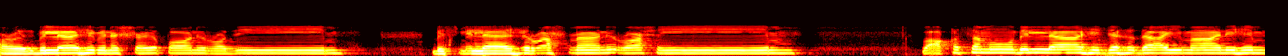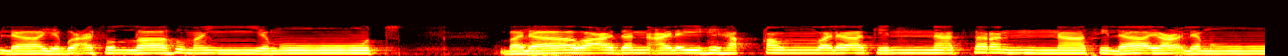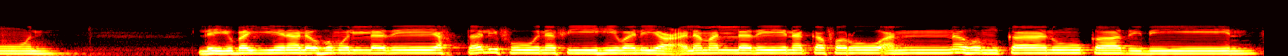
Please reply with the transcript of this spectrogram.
أعوذ بالله من الشيطان الرجيم. بسم الله الرحمن الرحيم. وأقسموا بالله جهد أيمانهم لا يبعث الله من يموت. بلى وعدا عليه حقا ولكن أكثر الناس لا يعلمون. ليبين لهم الذي يختلفون فيه وليعلم الذين كفروا أنهم كانوا كاذبين.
